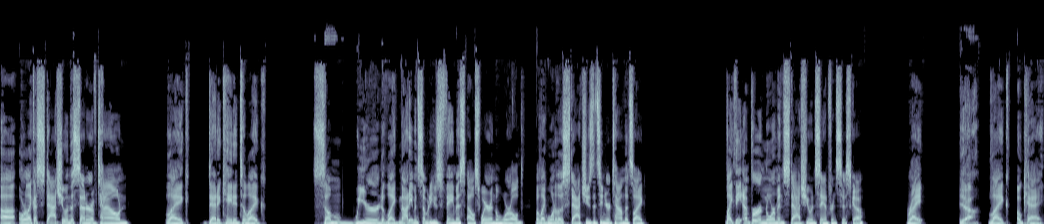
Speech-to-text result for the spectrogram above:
uh or like a statue in the center of town like dedicated to like some weird like not even somebody who's famous elsewhere in the world, but like one of those statues that's in your town that's like like the Emperor Norton statue in San Francisco. Right? yeah. like, okay,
